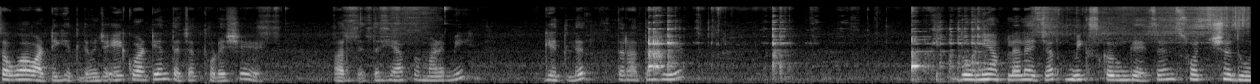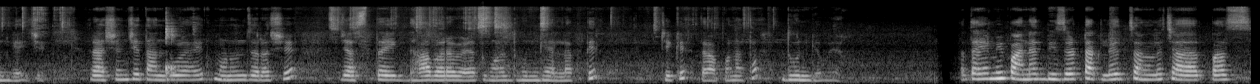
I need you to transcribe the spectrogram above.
सव्वा वाटी घेतली. म्हणजे एक वाटी आणि त्याच्यात थोडेसे अर्धे. तर ह्याप्रमाणे मी घेतलेत. तर आता हे दोन्ही आपल्याला याच्यात मिक्स करून घ्यायचं आणि स्वच्छ धुवून घ्यायचे. राशनचे तांदूळ आहेत म्हणून जरासे जास्त एक दहा बारा वेळा तुम्हाला धुवून घ्यायला लागतील. ठीक आहे? तर आपण आता धुवून घेऊया. आता हे मी पाण्यात भिजत टाकलेत. चांगलं चार पाच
